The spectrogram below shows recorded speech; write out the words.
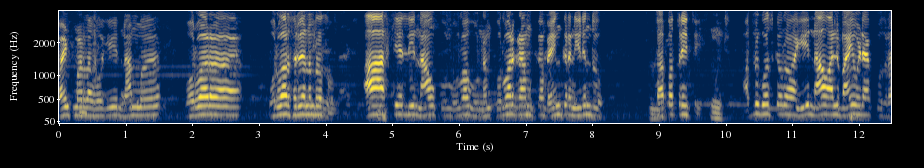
ಪಾಯಿಂಟ್ ಮಾಡ್ದಾಗ ಹೋಗಿ ನಮ್ಮ ಕೋರ್ವಾರ ಕೋರ್ವಾರ ಸರ್ವೆ ನಂಬರ್ ಅದು. ಆ ಆಸ್ತಿಯಲ್ಲಿ ನಾವು ನಮ್ಮ ಕೋರ್ವಾರ ಗ್ರಾಮಕ್ಕೆ ಭಯಂಕರ ನೀರಿಂದು ತಾಪತ್ರ ಐತಿ. ಅದ್ರಗೋಸ್ಕರವಾಗಿ ನಾವು ಅಲ್ಲಿ ಬಾಯಿ ಹೊಡ್ಯಾಕ್ ಹೋದ್ರ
